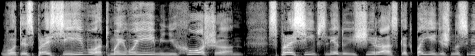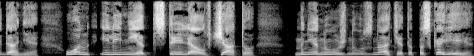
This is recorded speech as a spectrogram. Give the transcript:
Вот и спроси его от моего имени, Хошан. Спроси в следующий раз, как поедешь на свидание, он или нет стрелял в Чато. Мне нужно узнать это поскорее,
